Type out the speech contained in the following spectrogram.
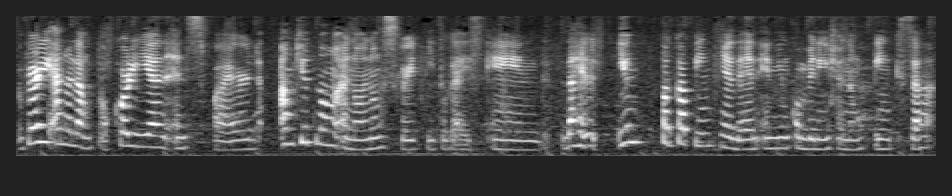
very ano lang to, Korean inspired. Ang cute nung ano, nung skirt dito guys. And dahil yung pagka-pink niya din and yung combination ng pink sa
